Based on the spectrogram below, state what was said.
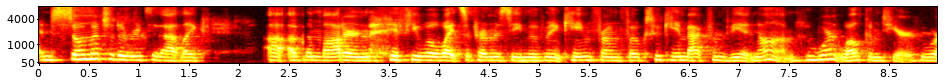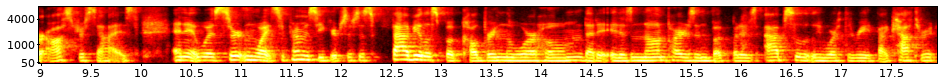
and so much of the roots of that, like uh, of the modern, if you will, white supremacy movement came from folks who came back from Vietnam, who weren't welcomed here, who were ostracized. And it was certain white supremacy groups. There's this fabulous book called Bring the War Home that it, it is a nonpartisan book, but it is absolutely worth the read by Catherine,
